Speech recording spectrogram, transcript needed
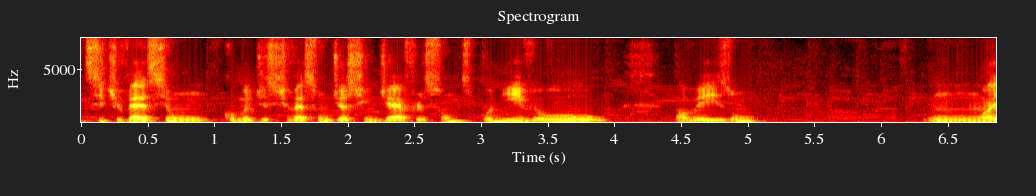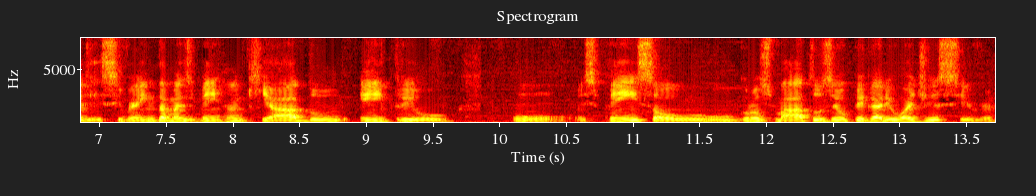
se tivesse um, como eu disse, tivesse um Justin Jefferson disponível, ou talvez um, um wide receiver ainda mais bem ranqueado entre o o Spencer ou o Gross Matos, eu pegaria o wide receiver.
